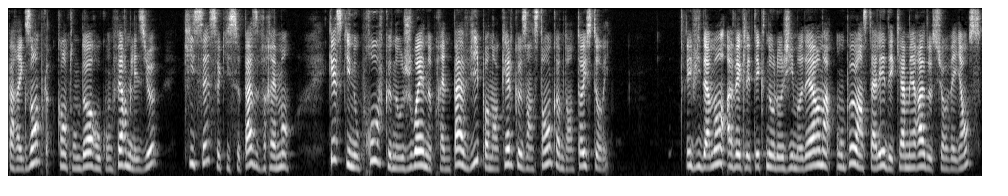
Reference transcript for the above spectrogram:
Par exemple, quand on dort ou qu'on ferme les yeux, qui sait ce qui se passe vraiment? Qu'est-ce qui nous prouve que nos jouets ne prennent pas vie pendant quelques instants comme dans Toy Story? Évidemment, avec les technologies modernes, on peut installer des caméras de surveillance,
